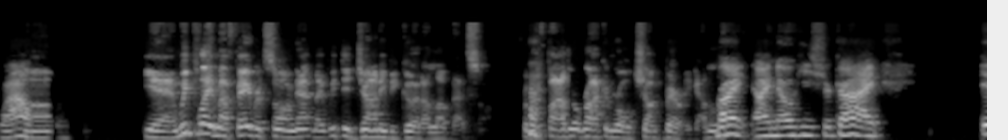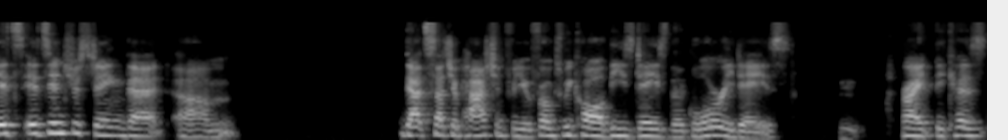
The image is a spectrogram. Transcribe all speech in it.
Wow. Um, yeah. And we played my favorite song that night. We did Johnny B. Goode. I love that song from the father of rock and roll, Chuck Berry. right. It. I know he's your guy. It's it's interesting that um that's such a passion for you. Folks we call these days the glory days. Mm. right? Because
